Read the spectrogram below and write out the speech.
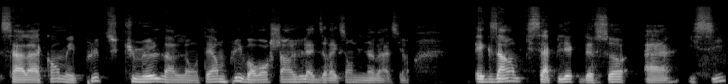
ça a la con, mais plus tu cumules dans le long terme, plus il va avoir changé la direction de l'innovation. Exemple qui s'applique de ça à ici,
